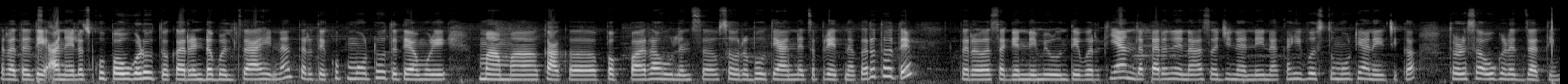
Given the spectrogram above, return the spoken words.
तर आता ते आणायलाच खूप अवघड होतं कारण डबलचं आहे ना. तर ते खूप मोठं होतं त्यामुळे मामा काका पप्पा राहुलांचं सौरभोवती सौरभ आणण्याचा प्रयत्न करत होते. तर सगळ्यांनी मिळून ते वरती आणलं. कारण आहे ना असं जिन्यांनी ना काही वस्तू मोठी आणायची का थोडंसं अवघडच जाते.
